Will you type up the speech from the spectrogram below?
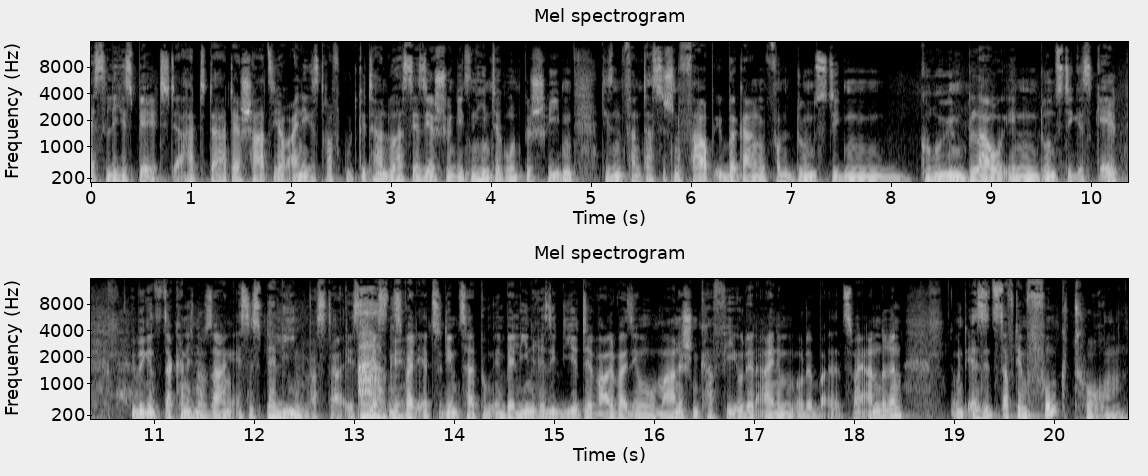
altmeisterliches Bild. Da hat, da hat der Schad sich auch einiges drauf gut getan. Du hast ja sehr schön diesen Hintergrund beschrieben, diesen fantastischen Farbübergang von dunstigen Grün-Blau in dunstiges Gelb. Übrigens, da kann ich noch sagen, es ist Berlin, was da ist. Ah, Erstens, okay. weil er zu dem Zeitpunkt in Berlin residierte, wahlweise im romanischen Café oder in einem oder zwei anderen. Und er sitzt auf dem Funkturm.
